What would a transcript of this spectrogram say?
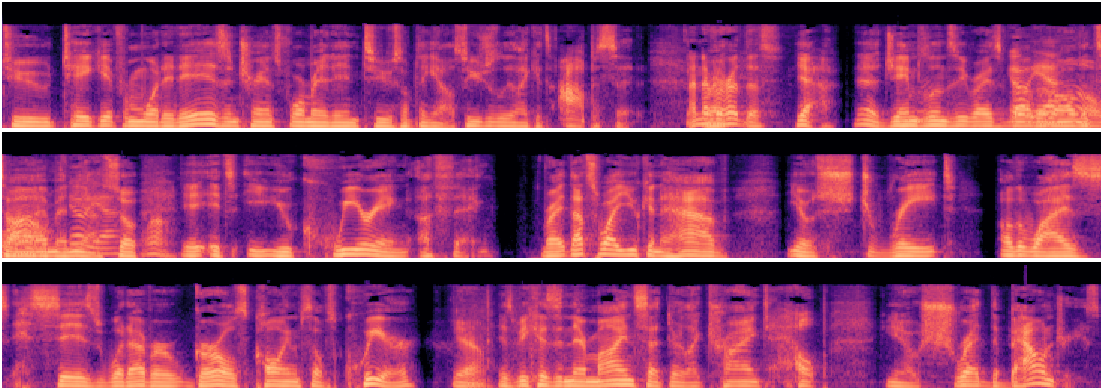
to take it from what it is and transform it into something else. Usually like it's opposite. I never right? heard this. Yeah, yeah. James mm-hmm. Lindsay writes about yeah. it all the Oh, time, wow. and Oh, yeah, yeah. so it, it's you're queering a thing, right? That's why you can have you know straight, otherwise cis, whatever girls calling themselves queer. Yeah. is because in their mindset they're like trying to help you know shred the boundaries.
